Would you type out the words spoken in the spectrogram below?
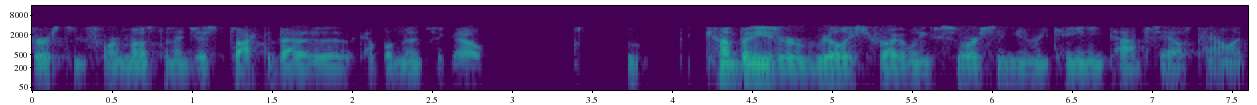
first and foremost, and I just talked about it a couple minutes ago. Companies are really struggling sourcing and retaining top sales talent.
